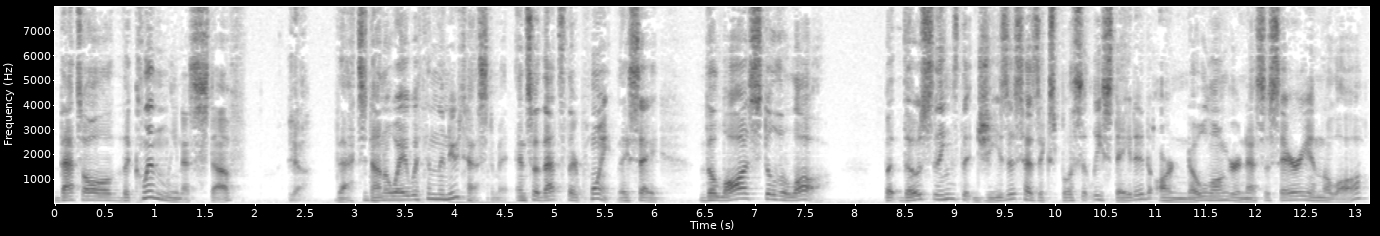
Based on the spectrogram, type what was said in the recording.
that's all the cleanliness stuff. Yeah. That's done away with in the New Testament. And so that's their point. They say the law is still the law, but those things that Jesus has explicitly stated are no longer necessary in the law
